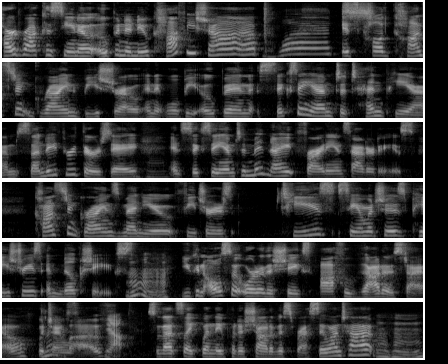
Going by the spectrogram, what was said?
Hard Rock Casino opened a new coffee shop. What? It's called Constant Grind Bistro, and it will be open 6 a.m. to 10 p.m. Sunday through Thursday, Mhm. and 6 a.m. to midnight Friday and Saturdays. Constant Grind's menu features teas, sandwiches, pastries, and milkshakes. Mm. You can also order the shakes affogato style, which I love. Yeah. So that's like when they put a shot of espresso on top. Mm-hmm.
